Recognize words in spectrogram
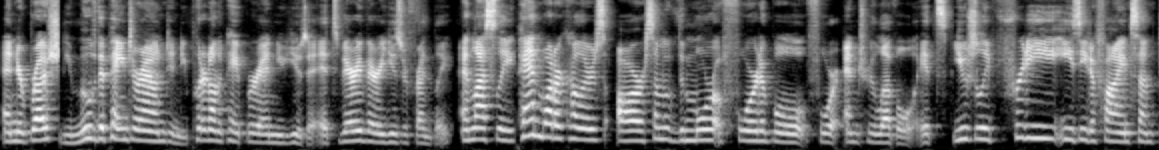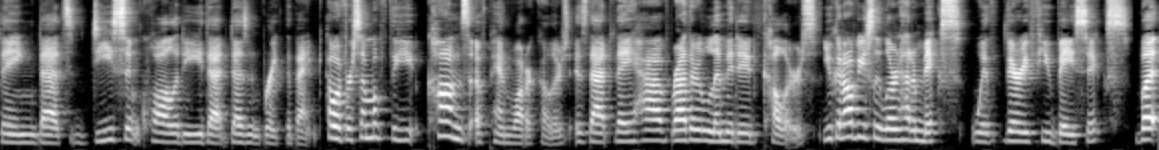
and your brush, you move the paint around and you put it on the paper and you use it. It's very, very user friendly. And lastly, pan watercolors are some of the more affordable for entry level. It's usually pretty easy to find something that's decent quality that doesn't break the bank. However, some of the cons of pan watercolors is that they have rather limited colors. You can obviously learn how to mix with very few basics, but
